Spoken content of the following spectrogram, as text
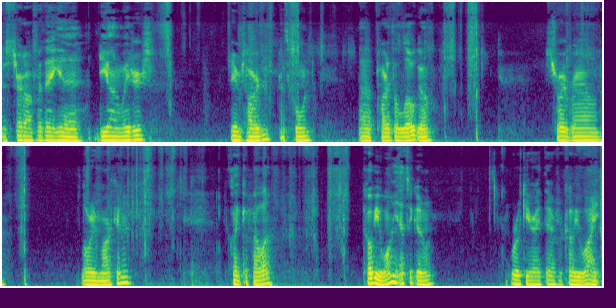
Gonna start off with a uh, Dion Waiters, James Harden. That's cool one. Uh, part of the logo. Troy Brown, Lauri Markkanen, Clint Capela, Coby White. That's a good one. Rookie right there for Coby White.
